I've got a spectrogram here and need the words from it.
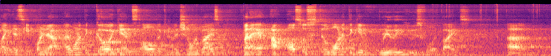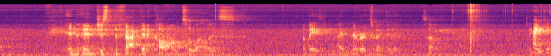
like as he pointed out, I wanted to go against all the conventional advice, but I, I also still wanted to give really useful advice. Um, and and just the fact that it caught on so well is amazing. I never expected it. So Thank you.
